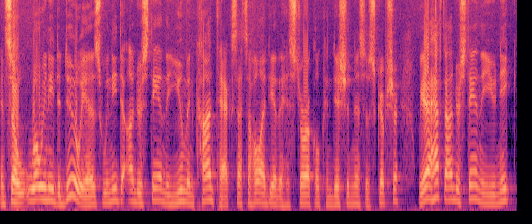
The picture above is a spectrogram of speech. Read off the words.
And so, what we need to do is we need to understand the human context. That's the whole idea of the historical conditionedness of Scripture. We have to understand the unique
